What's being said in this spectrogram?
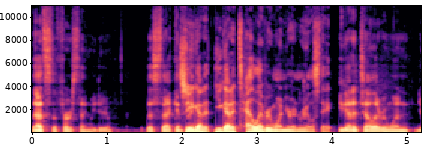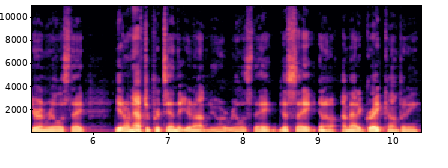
that's the first thing we do. The second, So you got to you got to tell everyone you're in real estate. you got to tell everyone you're in real estate. You don't have to pretend that you're not new at real estate. Just say, you know, I'm at a great company.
